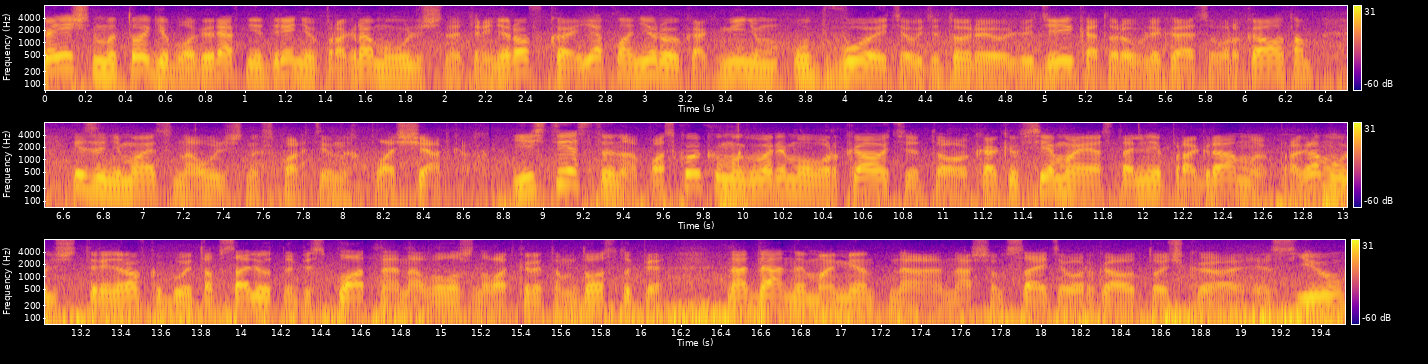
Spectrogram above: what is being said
конечном итоге, благодаря внедрению программы «Уличная тренировка», я планирую как минимум удвоить аудиторию людей, которые увлекаются воркаутом и занимаются на уличных спортивных площадках. Естественно, поскольку мы говорим о воркауте, то, как и все мои остальные программы, программа «Уличная тренировка» будет абсолютно бесплатная, она выложена в открытом доступе на данный момент на нашем сайте workout.su.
